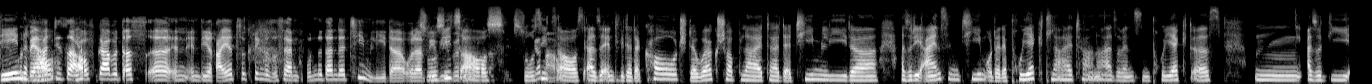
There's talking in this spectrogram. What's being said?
den Und wer Raum, hat diese ja. Aufgabe, das äh, in, in die Reihe zu kriegen? Das ist ja im Grunde dann der Teamleader, oder so wie, wie sieht's aus. So genau. sieht's aus. Also entweder der Coach, der Workshopleiter, der Teamleader, also die einzelnen Team oder der Projektleiter. Ne? Also wenn es ein Projekt ist, mh, hm, also die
